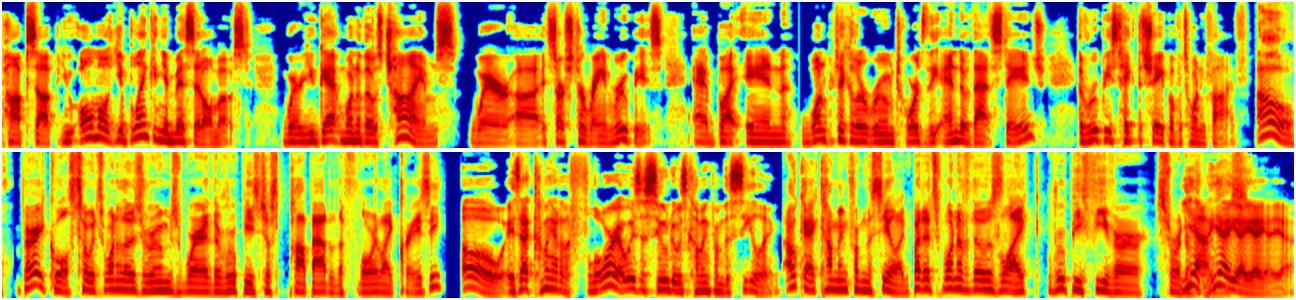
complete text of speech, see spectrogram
pops up you almost you blink and you miss it almost where you get one of those chimes where uh, it starts to rain rupees Uh, but in one particular room towards the end of that stage the rupees take the shape of a 25 Oh, very cool. So it's one of those rooms where the rupees just pop out of the floor like crazy. oh is that coming out of the floor i always assumed it was coming from the ceiling Okay, coming from the ceiling, but it's one of those like rupee fever sort of. yeah yeah yeah yeah yeah yeah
